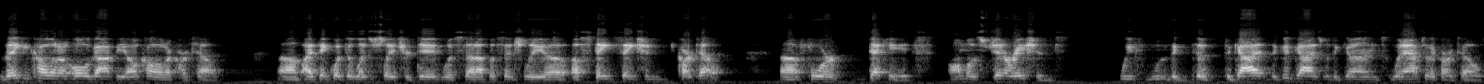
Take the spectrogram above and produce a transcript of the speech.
They can call it an oligopoly, I'll call it a cartel. Um, I think what the legislature did was set up essentially a, a state-sanctioned cartel uh, for decades almost generations. We've the, the the guy the good guys with the guns went after the cartels.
